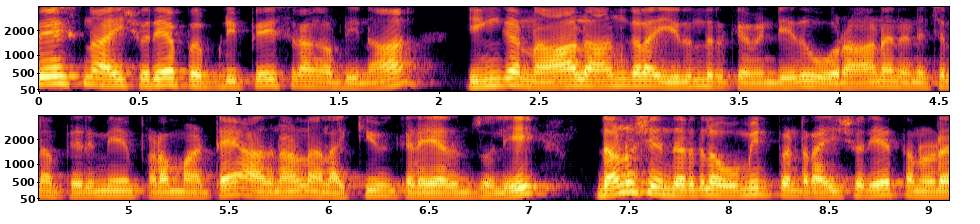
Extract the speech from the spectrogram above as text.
பேசின ஐஸ்வர்யா இப்போ இப்படி பேசுகிறாங்க அப்படின்னா இங்கே நாலு ஆண்களாக இருந்திருக்க வேண்டியது ஒரு ஆணை நினச்சி நான் பெருமையே பட மாட்டேன். அதனால் நான் லக்கியும் கிடையாதுன்னு சொல்லி தனுஷ் இந்த இடத்துல ஒமிட் பண்ணுற ஐஸ்வர்யா தன்னோட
